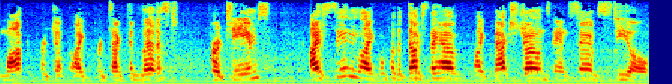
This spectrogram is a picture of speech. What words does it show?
mock project like protected list for teams, I've seen like for the Ducks they have like Max Jones and Sam Steel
